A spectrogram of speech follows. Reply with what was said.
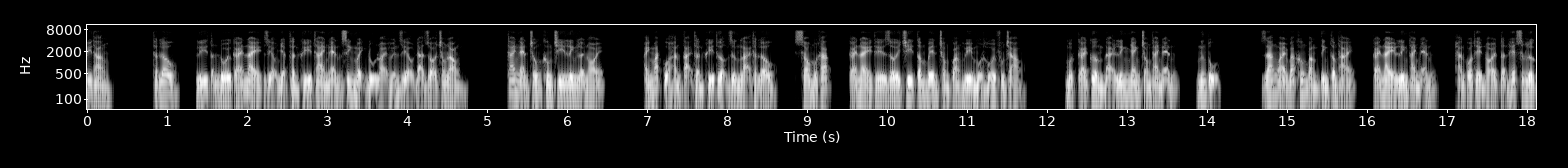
phi thăng. Thật lâu, lý tẫn đối cái này diệu nhật thần khí thai ngén sinh mệnh đủ loại huyền diệu đã rõ trong lòng. Thai ngén chống không chi linh lời nói. Ánh mắt của hắn tại thần khí thượng dừng lại thật lâu, sau một khắc, cái này thế giới chi tâm bên trong quang huy một hồi phun trào. Một cái cường đại linh nhanh chóng thai ngén, ngưng tụ. Ra ngoài bắc không bằng tinh tâm thái, cái này linh thai ngén, hắn có thể nói tận hết sức lực.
